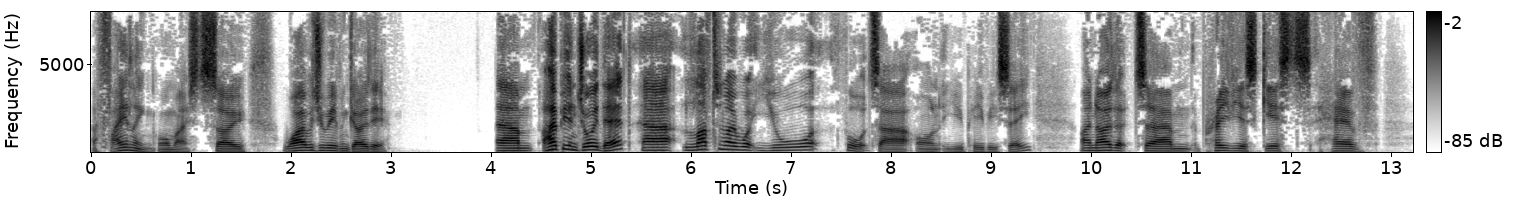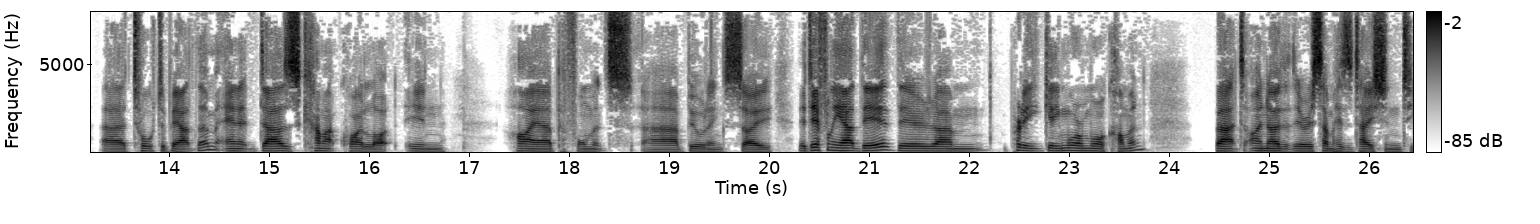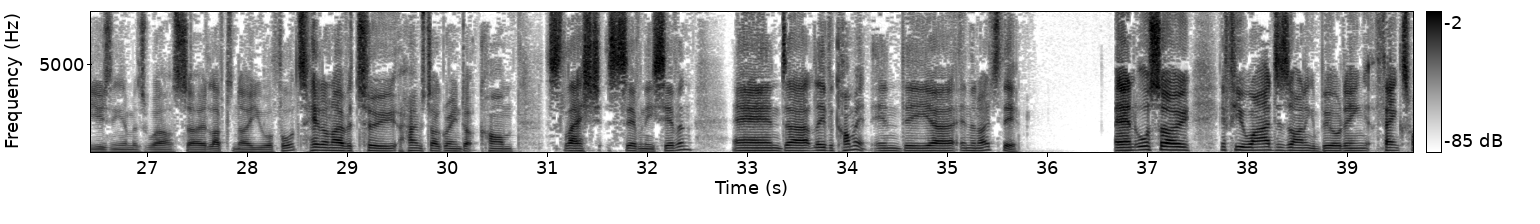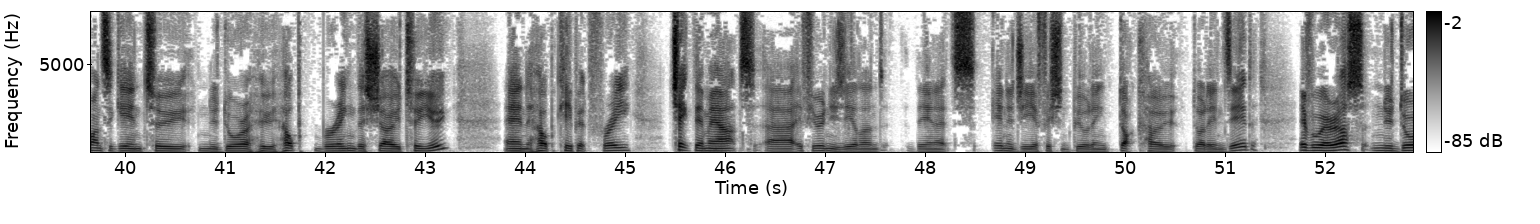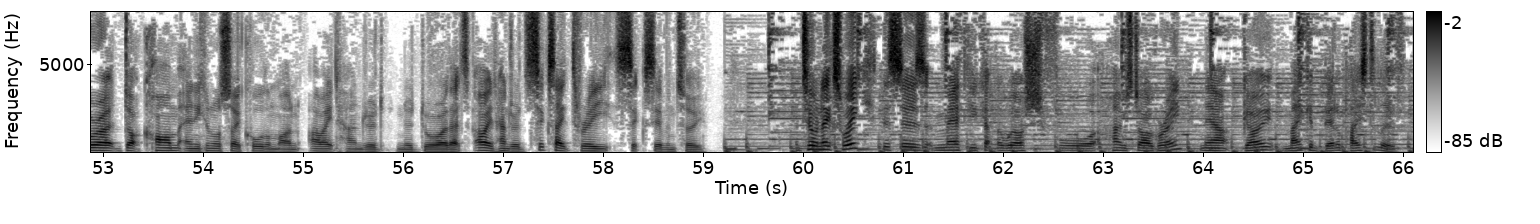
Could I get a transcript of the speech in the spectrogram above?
a failing almost. So why would you even go there? Um, I hope you enjoyed that. Uh, love to know what your thoughts are on UPVC. I know that um, previous guests have uh, talked about them, and it does come up quite a lot in higher performance uh, buildings. So they're definitely out there. They're um, pretty getting more and more common. But I know that there is some hesitation to using them as well. So I'd love to know your thoughts. Head on over to homestylegreen.com slash 77 and uh, leave a comment in the uh, in the notes there. And also, if you are designing a building, thanks once again to Nudura who help bring the show to you and help keep it free. Check them out. Uh, if you're in New Zealand, then it's energyefficientbuilding.co.nz. Everywhere else, nudura.com, and you can also call them on 0800 Nudura. That's 0800 683 672. Until next week, this is Matthew Cutler Welsh for Homestyle Green. Now, go make a better place to live.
